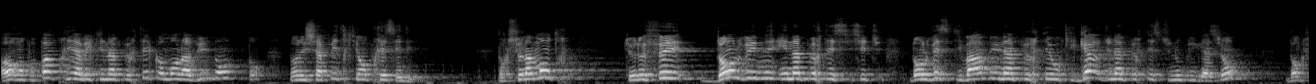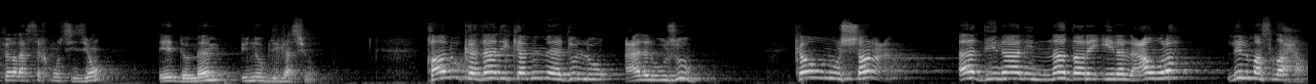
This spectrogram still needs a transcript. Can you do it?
Or, on ne peut pas prier avec une impureté comme on l'a vu dans, dans les chapitres qui ont précédé. Donc cela montre que le fait d'enlever une, impureté, d'enlever ce qui va amener une impureté ou qui garde une impureté, c'est une obligation Donc faire la circoncision est de même une obligation. قالوا كذلك مما يدل على الوجوب كون الشرع أذن للنظر إلى العورة للمصلحة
